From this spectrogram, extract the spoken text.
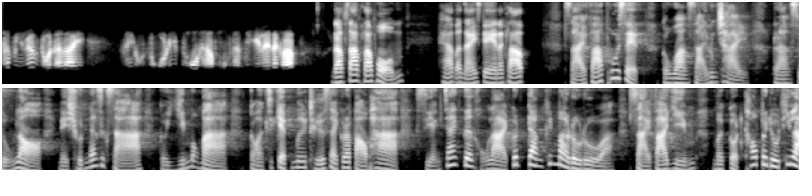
ถ้ามีเรื่องด่วนอะไร ให้คุณหนูรีบโทรหาผมทันทีเลยนะครับ รับทราบครับผม Have a nice day นะครับ สายฟ้าพูดเสร็จก็วางสายลุงชัย ร่างสูงหล่อในชุดนักศึกษาก็ยิ้มออกมา ก่อนจะเก็บมือถือใส่กระเป๋าผ้า เสียงแจ้งเตือนของลน์ก็ดังขึ้นมารัวๆ สายฟ้ายิ้มเมื่อกดเข้าไปดูที่ล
